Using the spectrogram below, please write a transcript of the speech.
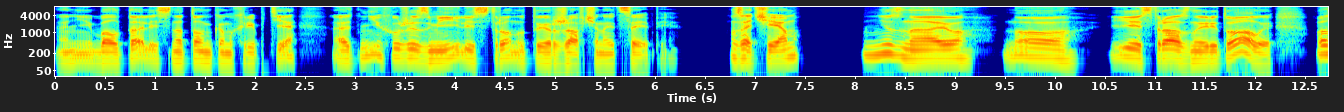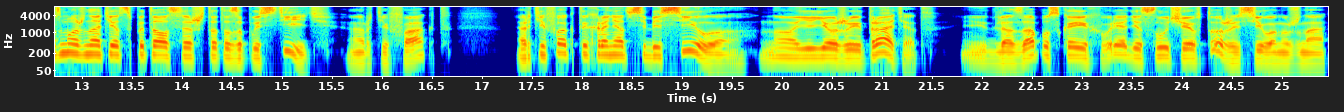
Они болтались на тонком хребте, от них уже змеились тронутые ржавчиной цепи. Зачем? Не знаю, но есть разные ритуалы. Возможно, отец пытался что-то запустить, артефакт. Артефакты хранят в себе силу, но ее же и тратят, и для запуска их в ряде случаев тоже сила нужна.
